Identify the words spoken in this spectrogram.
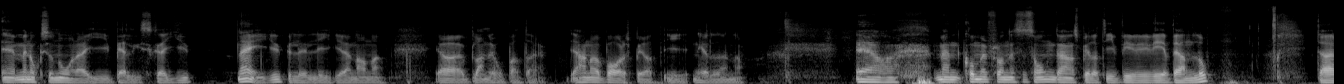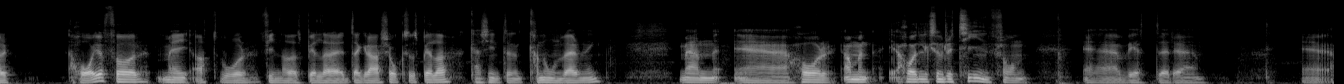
Eh, men också några i belgiska djup... Nej, Jupiler League är en annan. Jag blandar ihop allt där. Han har bara spelat i Nederländerna. Eh, men kommer från en säsong där han spelat i VVV Venlo. Där har jag för mig att vår fina spelare Dagrasha också spelar. Kanske inte en kanonvärvning. Men eh, har, ja, men har liksom rutin från eh, vet det, eh,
